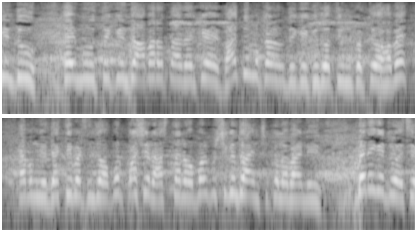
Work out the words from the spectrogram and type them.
কিন্তু এই মুহূর্তে কিন্তু আবারও তাদেরকে বাইতুল মোকাররম দিকে কিন্তু অতিক্রম করতে হবে এবং দেখতে পাচ্ছেন যে অপর পাশে রাস্তার অপর পাশে কিন্তু আইন শৃঙ্খলা বাহিনীর ব্যারিকেড রয়েছে,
